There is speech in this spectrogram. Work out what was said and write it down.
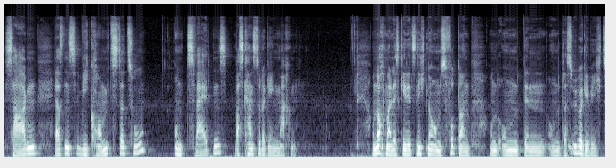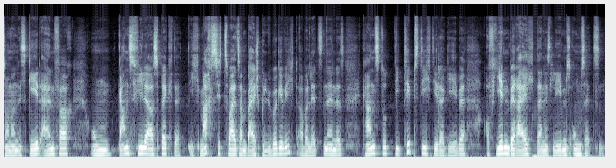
sagen, erstens, wie kommt es dazu? Und zweitens, was kannst du dagegen machen? Und nochmal, es geht jetzt nicht nur ums Futtern und um, den, um das Übergewicht, sondern es geht einfach um ganz viele Aspekte. Ich mache es zwar jetzt am Beispiel Übergewicht, aber letzten Endes kannst du die Tipps, die ich dir da gebe, auf jeden Bereich deines Lebens umsetzen.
